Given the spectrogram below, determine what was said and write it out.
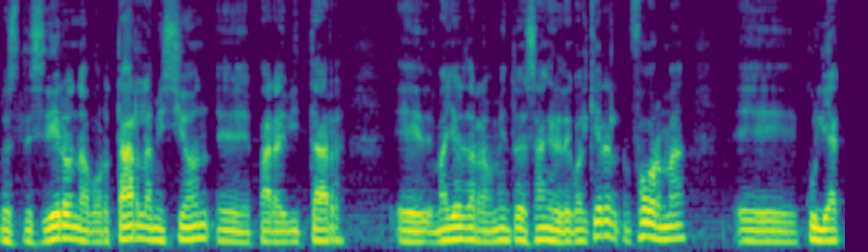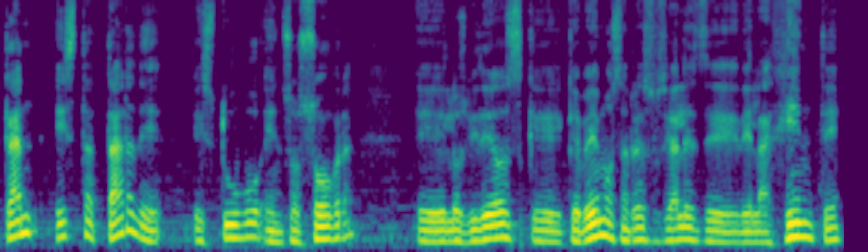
pues decidieron abortar la misión eh, para evitar mayor derramamiento de sangre. De cualquier forma, Culiacán esta tarde estuvo en zozobra. los videos que, vemos en redes sociales de, la gente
